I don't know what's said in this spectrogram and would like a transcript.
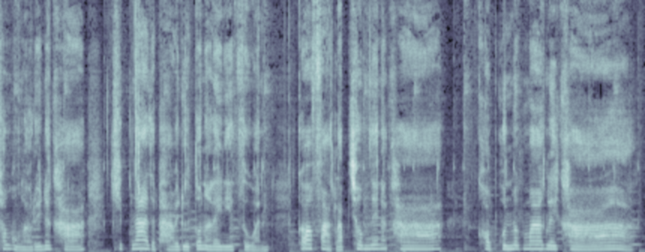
ช่องของเราด้วยนะคะ คลิปหน้าจะพาไปดูต้นอะไรในสวน ก็ฝากรับชมด้วยนะคะ ขอบคุณมากๆเลยค่ะ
